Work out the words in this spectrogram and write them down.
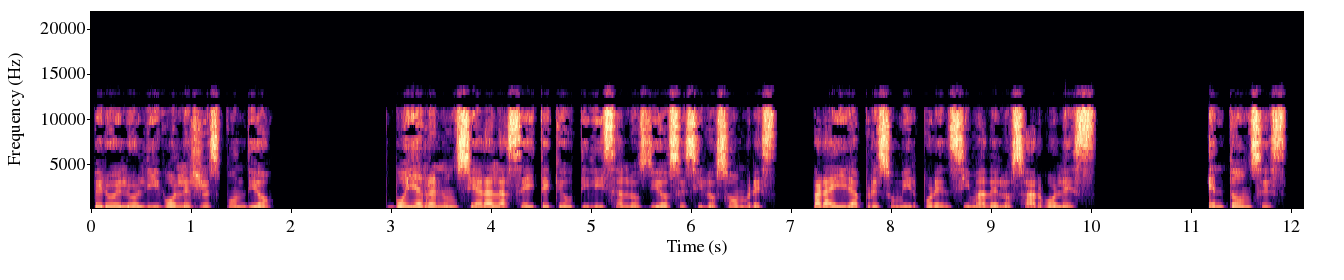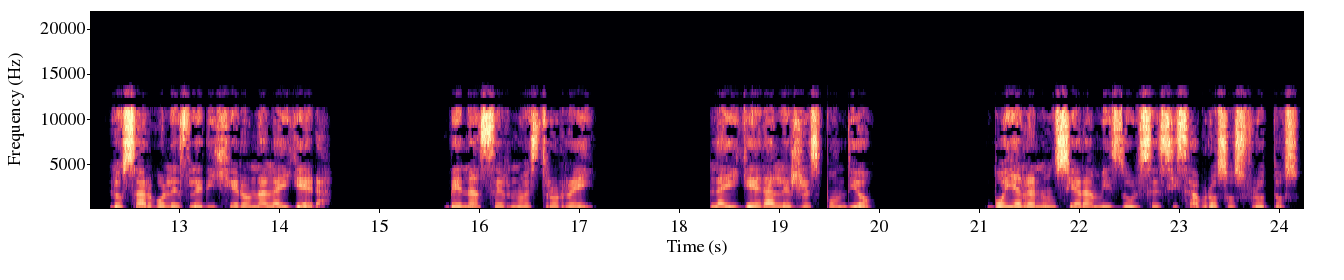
Pero el olivo les respondió. Voy a renunciar al aceite que utilizan los dioses y los hombres, para ir a presumir por encima de los árboles? Entonces, los árboles le dijeron a la higuera. Ven a ser nuestro rey. La higuera les respondió. Voy a renunciar a mis dulces y sabrosos frutos,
